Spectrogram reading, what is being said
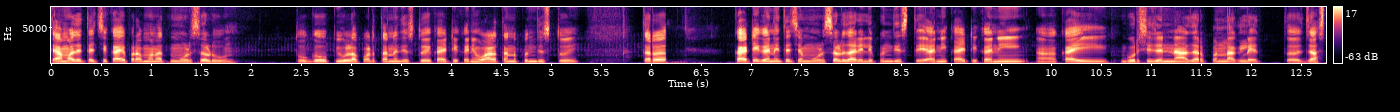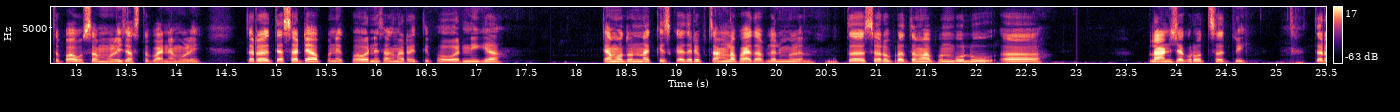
त्यामध्ये त्याचे काही प्रमाणात मूळ सड होऊन तो गहू पिवळा पडताना दिसतोय काही ठिकाणी वाळताना पण दिसतोय. तर काही ठिकाणी त्याच्या मूळ सड झालेली पण दिसते आणि काही ठिकाणी काही बुरशीजन्य आजार पण लागलेत. तर जास्त पावसामुळे जास्त पाण्यामुळे. तर त्यासाठी आपण एक फवारणी सांगणार आहे ती फवारणी घ्या. त्यामधून नक्कीच काहीतरी चांगला फायदा आपल्याला मिळेल. तर सर्वप्रथम आपण बोलू प्लांटच्या ग्रोथसाठी. तर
